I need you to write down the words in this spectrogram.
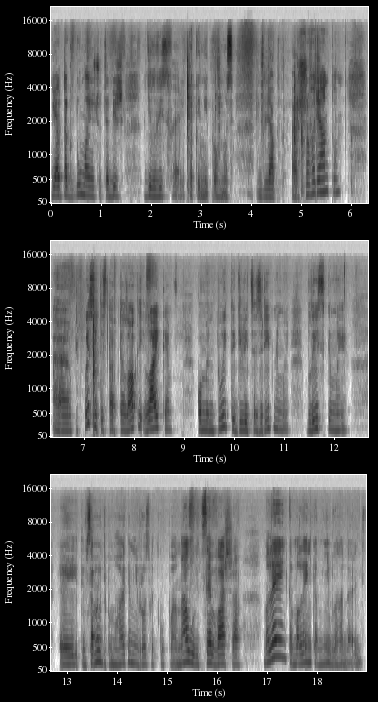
я так думаю, що це більш в діловій сфері. Такий мій прогноз для першого варіанту. Е, Підписуйтесь, ставте лайки, коментуйте, діліться з рідними, близькими. Е, І тим самим допомагаєте мені в розвитку каналу. І це ваша маленька, маленька мені благодарність.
